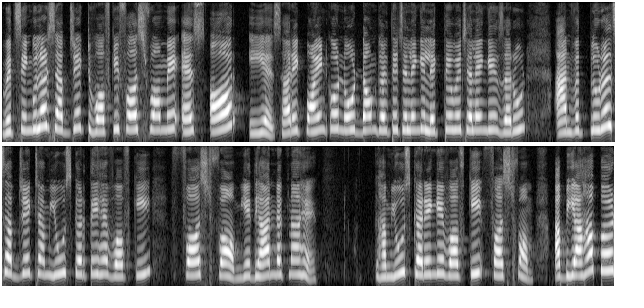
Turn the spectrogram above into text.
with singular subject verb की फ़र्स्ट फॉर्म में एस और ई एस हर एक पॉइंट को नोट डाउन करते चलेंगे, लिखते हुए चलेंगे, ज़रूर। एंड विथ प्लूरल सब्जेक्ट हम यूज़ करते हैं वर्फ की फ़र्स्ट फॉर्म ये ध्यान रखना है। हम यूज़ करेंगे वर्फ की फ़र्स्ट फॉर्म अब यहाँ पर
